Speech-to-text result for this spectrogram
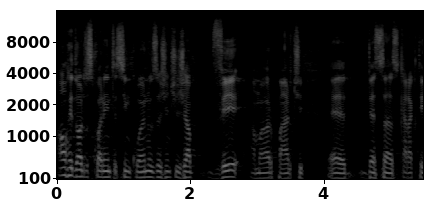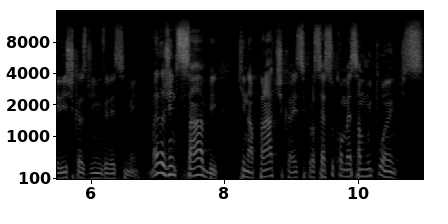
ao redor dos 45 anos, a gente já vê a maior parte é, dessas características de envelhecimento. Mas a gente sabe que, na prática, esse processo começa muito antes.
